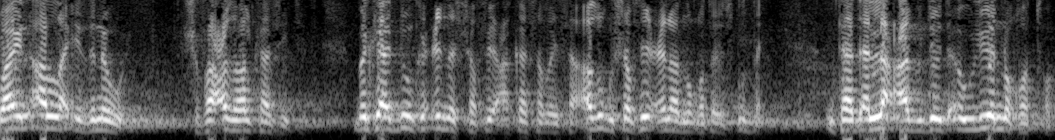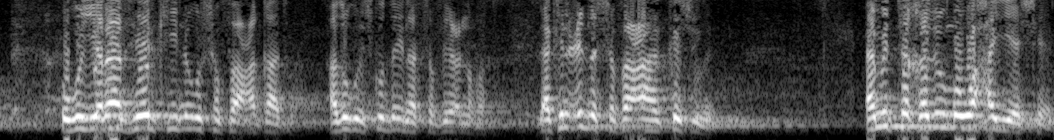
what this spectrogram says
waa in alla idna wey shafaacadu halkaasay jirta marka adduunka cidna shafiica ka samaysa adigu shafiic inaad noqoto isku day intaad alla caabudood awliye noqoto ugu yaraan reerkiina u shafaaco qaad adigu isku day inaad shafiic noqoto laakiin cidna shafaacaha ka sugan am ittakhaduu ma waxay yeesheen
